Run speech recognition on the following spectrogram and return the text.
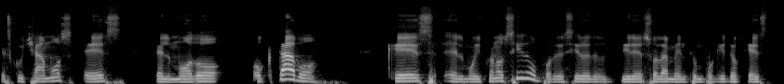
escuchamos es el modo octavo, que es el muy conocido, por decirlo, diré solamente un poquito, que es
